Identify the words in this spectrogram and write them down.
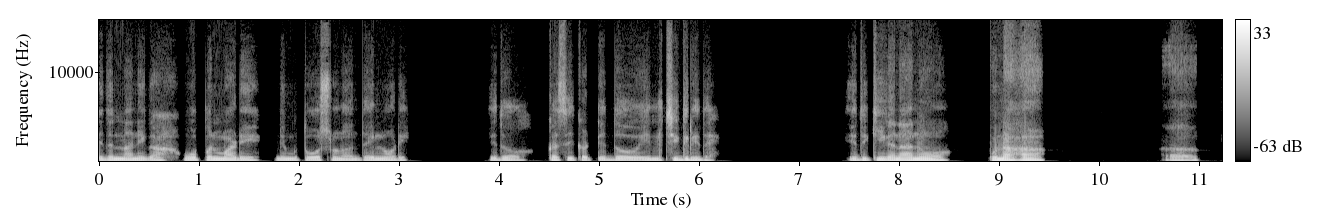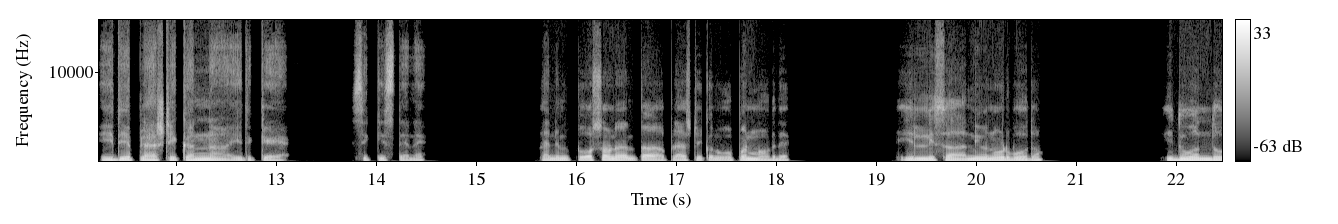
ಇದನ್ನ ನಾನೀಗ ಓಪನ್ ಮಾಡಿ ನಿಮ್ಗೆ ತೋರಿಸೋಣ ಅಂತ ಇಲ್ಲಿ ನೋಡಿ. ಇದು ಕಸಿ ಕಟ್ಟಿದ್ದು ಇಲ್ಲಿ ಚಿಗುರಿದೆ. ಇದಕ್ಕೀಗ ನಾನು ಪುನಃ ಇದೇ ಪ್ಲಾಸ್ಟಿಕ್ ಅನ್ನ ಇದಕ್ಕೆ ಸಿಕ್ಕಿಸ್ತೇನೆ. ನಾನು ನಿಮ್ಗೆ ತೋರಿಸೋಣ ಅಂತ ಪ್ಲಾಸ್ಟಿಕ್ ಅನ್ನು ಓಪನ್ ಮಾಡಿದೆ. ಇಲ್ಲಿ ಸಹ ನೀವು ನೋಡ್ಬೋದು. ಇದು ಒಂದು,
